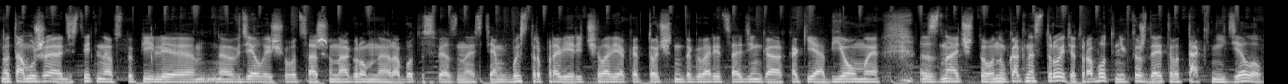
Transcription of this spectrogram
Но там уже действительно вступили э, в дело еще вот Сашина огромная работа, связанная с тем, быстро проверить человека, точно договориться о деньгах, какие объемы, знать, что, ну, как настроить эту работу. Никто же до этого так не делал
